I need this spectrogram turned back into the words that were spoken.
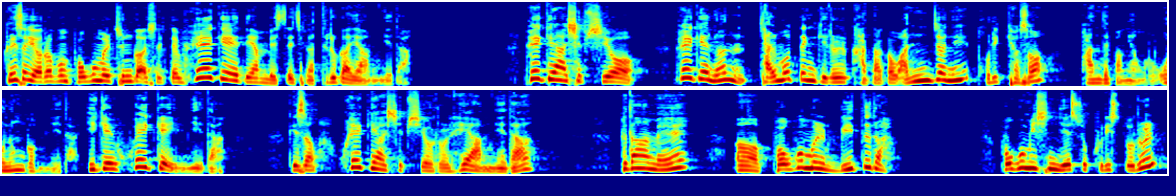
그래서 여러분 복음을 증거하실 때 회개에 대한 메시지가 들어가야 합니다. 회개하십시오. 회개는 잘못된 길을 가다가 완전히 돌이켜서 반대 방향으로 오는 겁니다. 이게 회개입니다. 그래서 회개하십시오를 해야 합니다. 그 다음에 어, 복음을 믿으라. 복음이신 예수 그리스도를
